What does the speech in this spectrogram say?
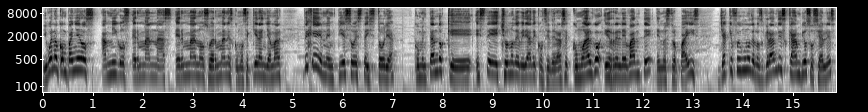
Y bueno compañeros, amigos, hermanas, hermanos o hermanes como se quieran llamar, dejen empiezo esta historia comentando que este hecho no debería de considerarse como algo irrelevante en nuestro país, ya que fue uno de los grandes cambios sociales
